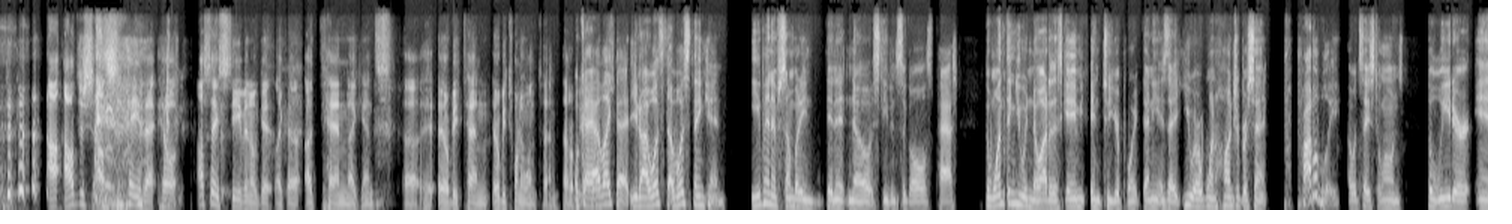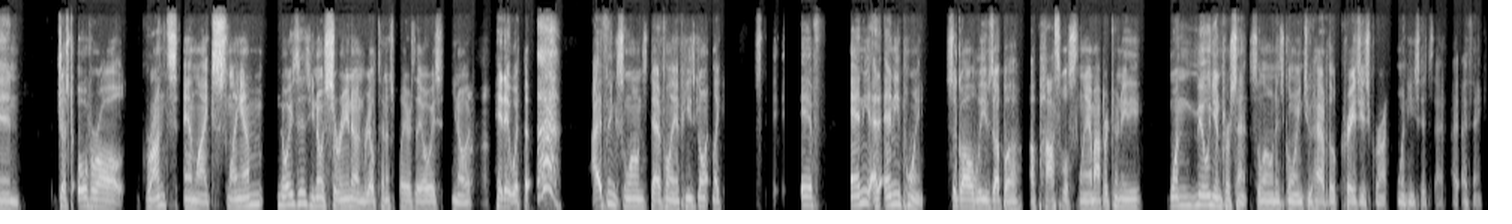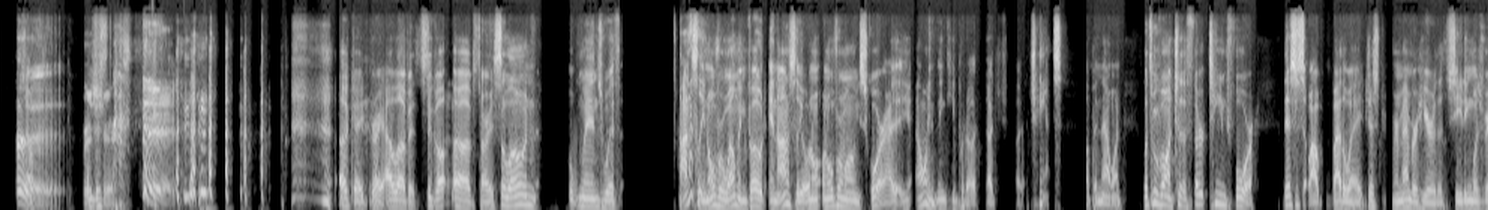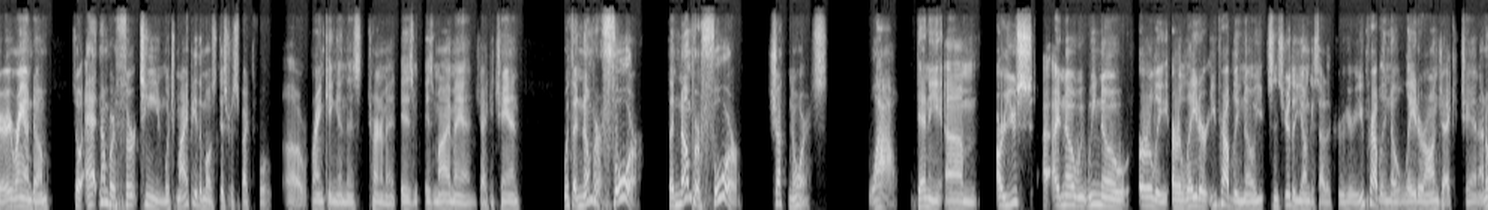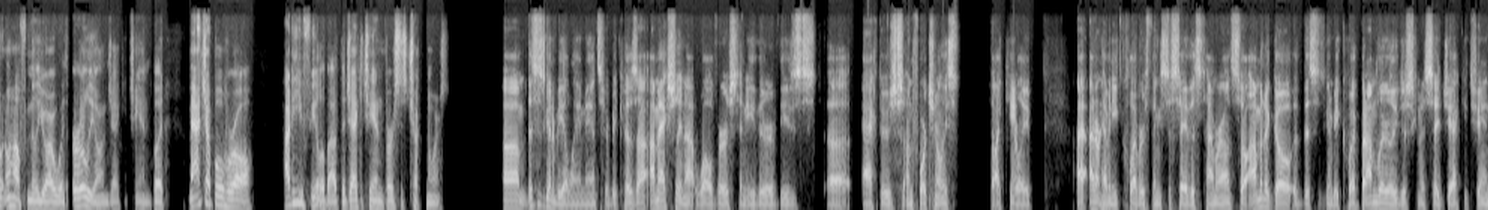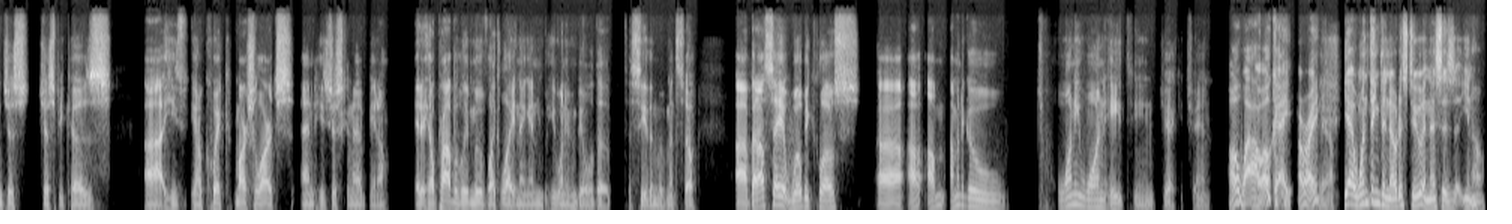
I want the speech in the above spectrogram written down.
I'll, I'll just I'll say that he'll I'll say Steven will get like a, a ten against uh it'll be ten it'll be 21-10. That'll be Okay, I like that. You know, I was I was thinking, even if somebody didn't know Steven Seagal's past, the one thing you would know out of this game, and to your point, Denny, is that you are 100 percent probably, I would say, Stallone's the leader in just overall grunts and like slam noises. You know, Serena and real tennis players, they always, you know, Uh-huh. hit it with the. "Ah!" I think Stallone's definitely if he's going like, if any at any point Seagal leaves up a, a possible slam opportunity, one million percent Stallone is going to have the craziest grunt when he hits that. I, I think. So- Uh, for just- sure. okay, great. I love it. Uh, sorry, Stallone wins with honestly an overwhelming vote and honestly an, an overwhelming score. I, I don't even think he put a, a, a chance up in that one. Let's move on to the 13-4. This is, oh, by the way, just remember here that the seating was very random. So at number 13, which might be the most disrespectful uh, ranking in this tournament, is is my man Jackie Chan, with a number four, the number four Chuck Norris. Wow, Denny, um, are you? I know we, we know early or later. You probably know since you're the youngest out of the crew here. You probably know later on Jackie Chan. I don't know how familiar you are with early on Jackie Chan, but matchup overall, how do you feel about the Jackie Chan versus Chuck Norris? Um, this is going to be a lame answer because I, I'm actually not well versed in either of these uh, actors, unfortunately. So I can't really. I, I don't have any clever things to say this time around. So I'm going to go. This is going to be quick, but I'm literally just going to say Jackie Chan just just because uh, he's you know quick martial arts and he's just going to you know it, he'll probably move like lightning and he won't even be able to to see the movement. So, uh, but I'll say it will be close. Uh, I'll, I'm I'm going to go 21-18 Jackie Chan. Oh wow. Okay. All right. Yeah. Yeah. One thing to notice too, and this is you know,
